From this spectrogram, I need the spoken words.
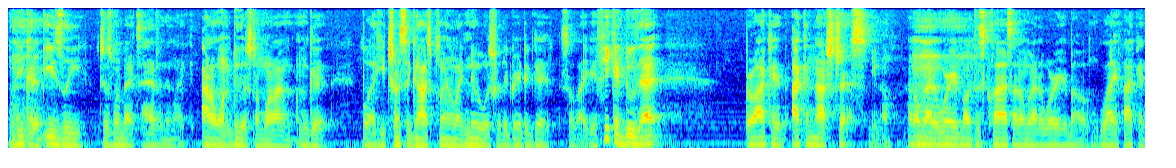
When he could have easily just went back to heaven and like, I don't want to do this no more. I'm, I'm good. But like he trusted God's plan. and, Like knew it was for the greater good. So like if he can do that, bro, I could I cannot stress. You know, I don't gotta mm. worry about this class. I don't gotta worry about life. I can.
